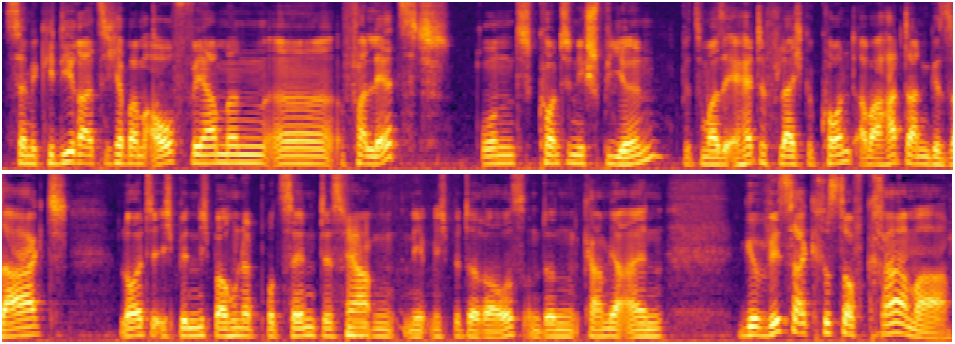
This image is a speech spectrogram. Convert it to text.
Sammy Kedira hat sich ja beim Aufwärmen äh, verletzt und konnte nicht spielen. Beziehungsweise er hätte vielleicht gekonnt, aber hat dann gesagt, Leute, ich bin nicht bei 100 Prozent, deswegen ja. nehmt mich bitte raus. Und dann kam ja ein gewisser Christoph Kramer.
